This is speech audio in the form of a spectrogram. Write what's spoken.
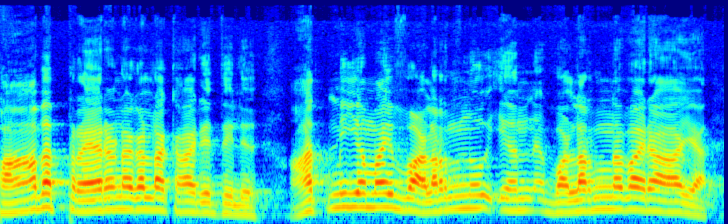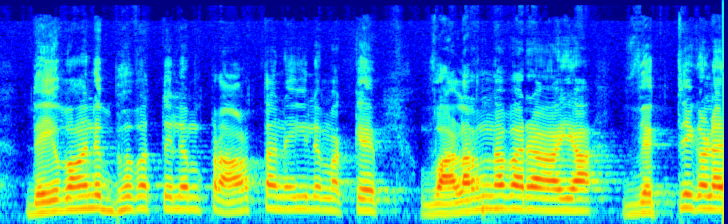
പാപപ്രേരണകളുടെ കാര്യത്തിൽ ആത്മീയമായി വളർന്നു എന്ന് വളർന്നവരായ ദൈവാനുഭവത്തിലും പ്രാർത്ഥനയിലുമൊക്കെ വളർന്നവരായ വ്യക്തികളെ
